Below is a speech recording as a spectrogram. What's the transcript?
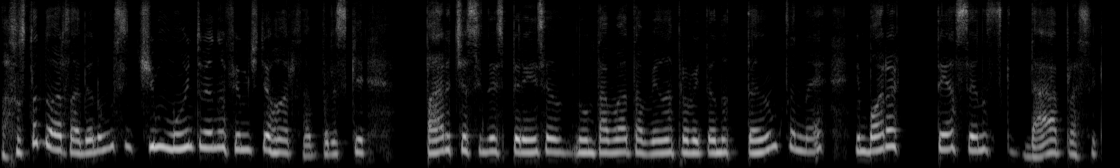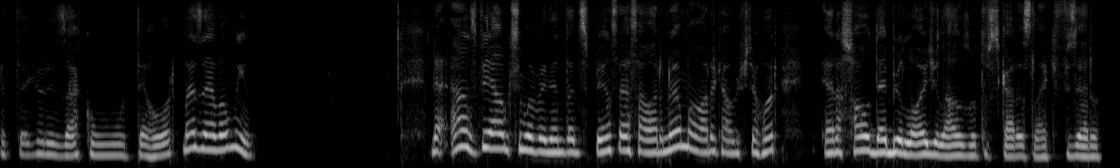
assustador, sabe? Eu não me senti muito vendo um filme de terror, sabe? Por isso que parte, assim, da experiência eu não tava, talvez, aproveitando tanto, né? Embora tenha cenas que dá para se categorizar com o terror, mas é, vamos indo. Né? Elas veem algo se mover dentro da dispensa, essa hora não é uma hora que é algo de terror, era só o Debbie Lloyd lá, os outros caras lá que fizeram,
